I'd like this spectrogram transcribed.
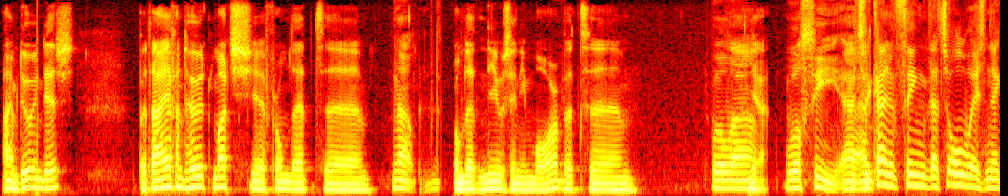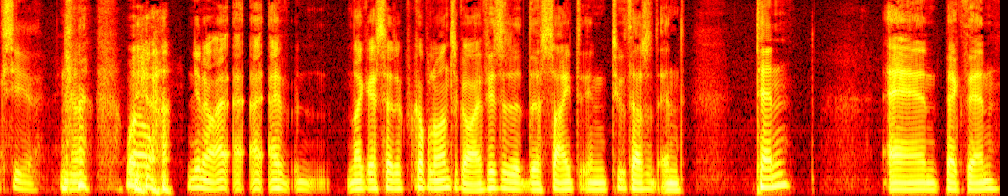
I'm doing this. But I haven't heard much uh, from that uh, no, from that news anymore. But um, we'll uh, Yeah. we'll see. Uh, It's the kind of thing that's always next year. You know? Well, Yeah. you know, I, I, I, like I said a couple of months ago, I visited the site in 2010, and back then,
